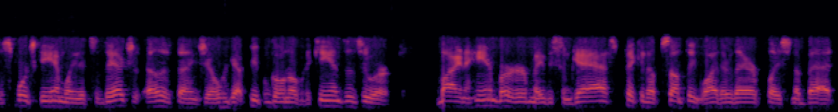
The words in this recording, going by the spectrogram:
the sports gambling. It's the extra other things. You know, we got people going over to Kansas who are buying a hamburger, maybe some gas, picking up something while they're there, placing a bet.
